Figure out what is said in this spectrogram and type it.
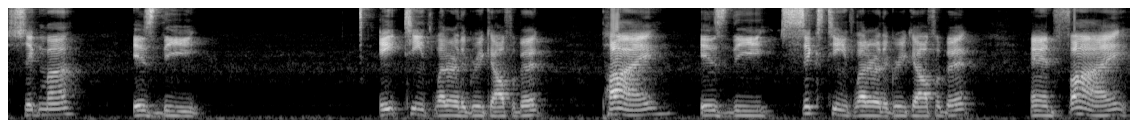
Sigma is the 18th letter of the Greek alphabet. Pi is the 16th letter of the Greek alphabet. And Phi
